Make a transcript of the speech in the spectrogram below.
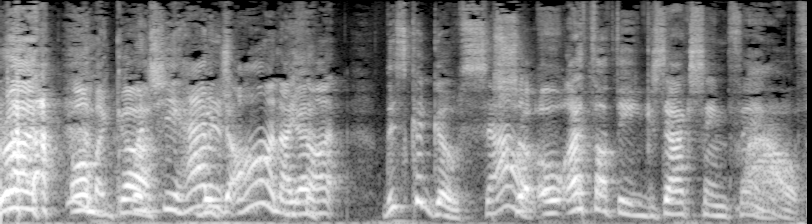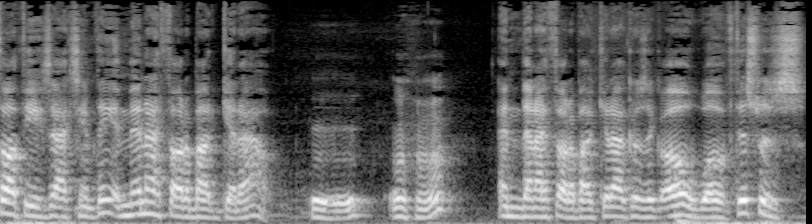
right. Oh my god. when she had Which- it on, I yeah. thought this could go south. So, oh, I thought the exact same thing. Wow. I thought the exact same thing, and then I thought about Get Out. Mm-hmm. Mhm. And then I thought about Get Out because, like, oh, well, if this was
